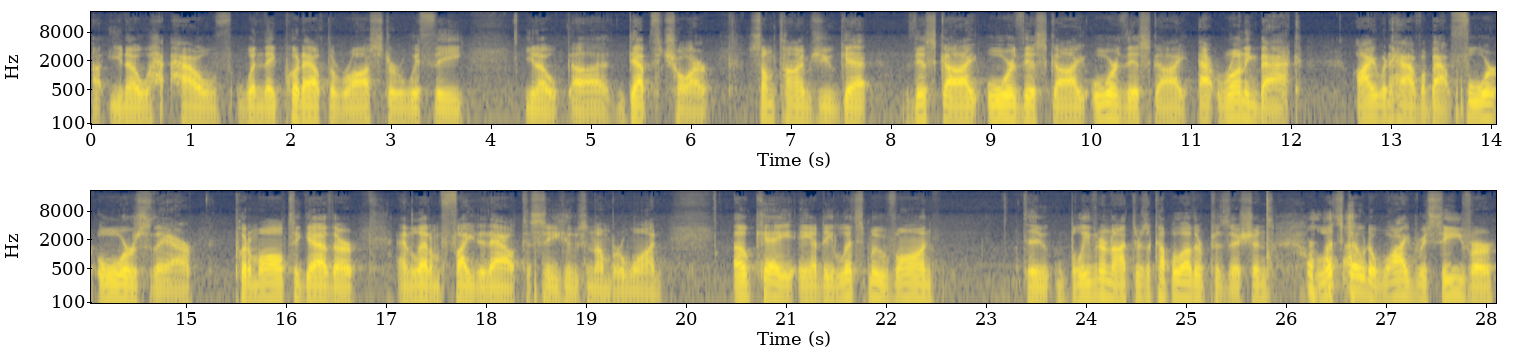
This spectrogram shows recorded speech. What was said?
Uh, you know, how when they put out the roster with the – you know, uh, depth chart, sometimes you get this guy or this guy or this guy at running back. I would have about four oars there, put them all together, and let them fight it out to see who's number one. Okay, Andy, let's move on to, believe it or not, there's a couple other positions. let's go to wide receiver.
